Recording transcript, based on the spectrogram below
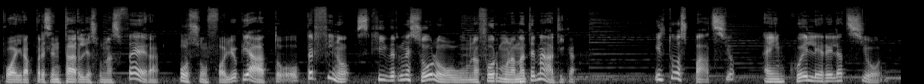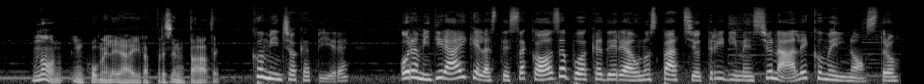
Puoi rappresentarle su una sfera, o su un foglio piatto, o perfino scriverne solo una formula matematica. Il tuo spazio è in quelle relazioni, non in come le hai rappresentate. Comincio a capire. Ora mi dirai che la stessa cosa può accadere a uno spazio tridimensionale come il nostro.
